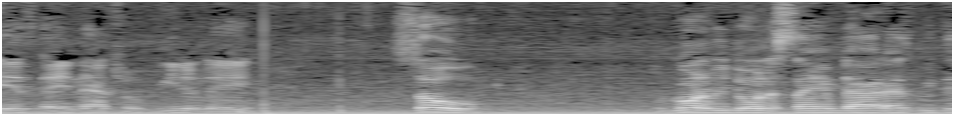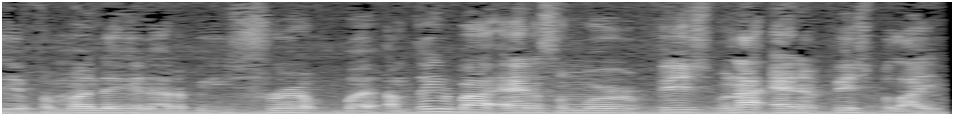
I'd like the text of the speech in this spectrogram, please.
is a natural feeding day. So we're going to be doing the same diet as we did for Monday, and that'll be shrimp. But I'm thinking about adding some more fish. Well, not adding fish, but like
